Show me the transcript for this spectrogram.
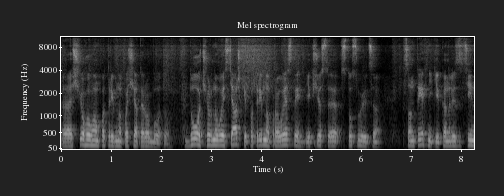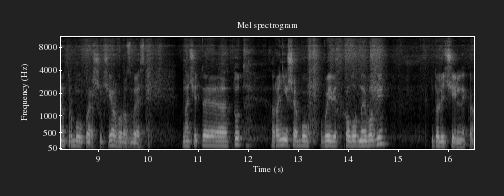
е, з чого вам потрібно почати роботу? До чорнової стяжки потрібно провести, якщо це стосується сантехніки, каналізаційну трубу в першу чергу розвести. Значить, е, тут раніше був вивід холодної води до лічильника.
